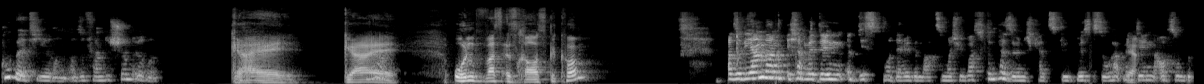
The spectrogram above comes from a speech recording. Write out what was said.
Pubertieren. Also fand ich schon irre. Geil, geil. Ja. Und was ist rausgekommen? Also die haben dann, ich habe mit denen ein Disk-Modell gemacht, zum Beispiel, was für ein Persönlichkeitstyp bist du, habe mit ja. denen auch so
